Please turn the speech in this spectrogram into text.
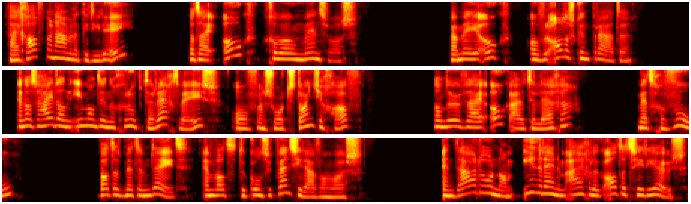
Hij gaf me namelijk het idee dat hij ook gewoon mens was, waarmee je ook over alles kunt praten. En als hij dan iemand in de groep terecht wees of een soort standje gaf, dan durfde hij ook uit te leggen, met gevoel, wat het met hem deed en wat de consequentie daarvan was. En daardoor nam iedereen hem eigenlijk altijd serieus.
